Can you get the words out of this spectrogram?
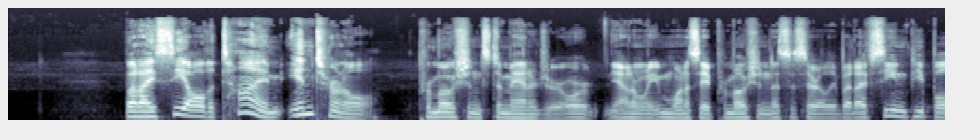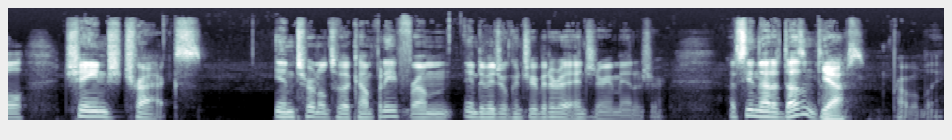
But I see all the time internal promotions to manager or yeah, I don't even want to say promotion necessarily, but I've seen people change tracks internal to a company from individual contributor to engineering manager. I've seen that a dozen Yeah. times probably.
